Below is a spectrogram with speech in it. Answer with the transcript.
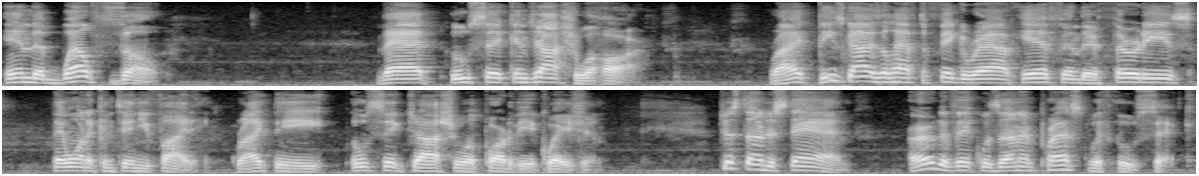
in the wealth zone that Usyk and Joshua are, right? These guys will have to figure out if in their 30s they want to continue fighting, right? The Usyk Joshua part of the equation. Just to understand, Hrgovic was unimpressed with Usyk.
